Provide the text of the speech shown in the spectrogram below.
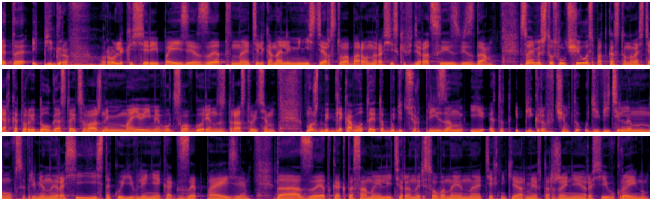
Это эпиграф, ролик из серии «Поэзия Z» на телеканале Министерства обороны Российской Федерации «Звезда». С вами «Что случилось?» Подкаст о новостях, которые долго остаются важными. Мое имя Владислав Горин. Здравствуйте. Может быть, для кого-то это будет сюрпризом, и этот эпиграф чем-то удивительным, но в современной России есть такое явление, как Z-поэзия. Да, Z как та самая литера, нарисованная на технике армии вторжения России в Украину.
